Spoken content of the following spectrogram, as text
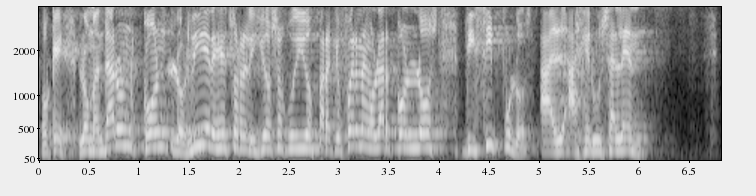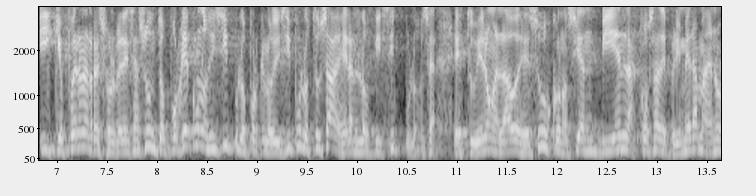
okay, lo mandaron con los líderes de estos religiosos judíos para que fueran a hablar con los discípulos a Jerusalén y que fueran a resolver ese asunto. ¿Por qué con los discípulos? Porque los discípulos, tú sabes, eran los discípulos, o sea, estuvieron al lado de Jesús, conocían bien las cosas de primera mano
